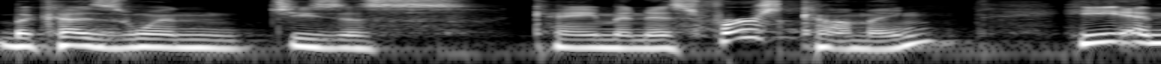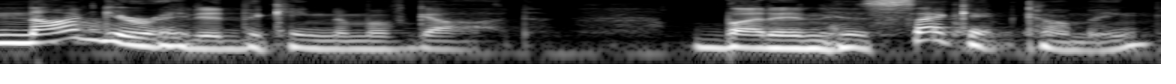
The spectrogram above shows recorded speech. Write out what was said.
Because when Jesus came in his first coming, he inaugurated the kingdom of God. But in his second coming,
